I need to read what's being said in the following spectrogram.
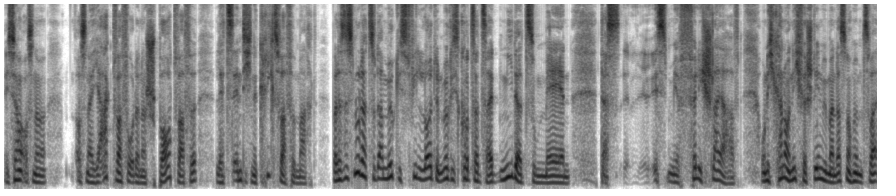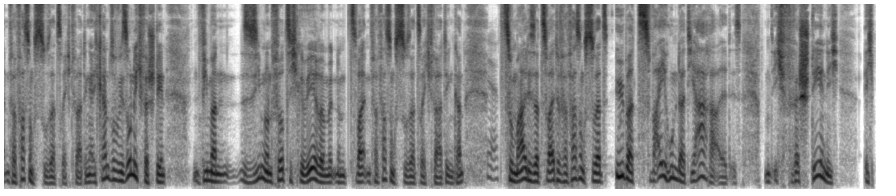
ich sag mal, aus einer, aus einer Jagdwaffe oder einer Sportwaffe letztendlich eine Kriegswaffe macht. Weil das ist nur dazu da, möglichst viele Leute in möglichst kurzer Zeit niederzumähen. Das ist mir völlig schleierhaft. Und ich kann auch nicht verstehen, wie man das noch mit dem zweiten Verfassungszusatz rechtfertigen kann. Ich kann sowieso nicht verstehen, wie man 47 Gewehre mit einem zweiten Verfassungszusatz rechtfertigen kann. Ja. Zumal dieser zweite Verfassungszusatz über 200 Jahre alt ist. Und ich verstehe nicht, ich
